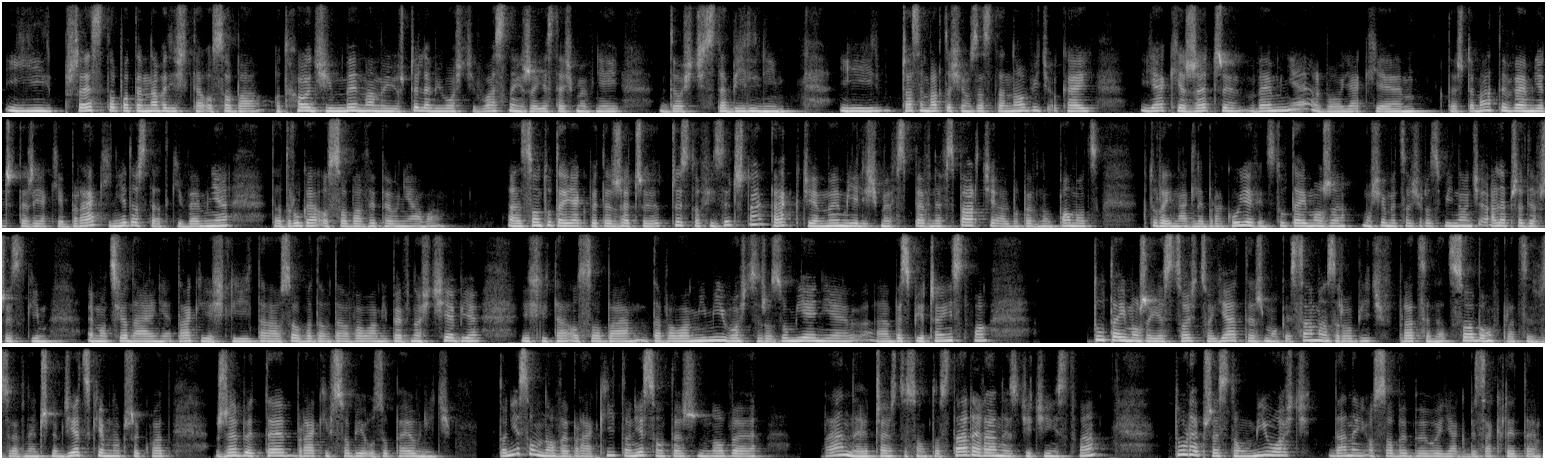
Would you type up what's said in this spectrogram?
I przez to potem, nawet jeśli ta osoba odchodzi, my mamy już tyle miłości własnej, że jesteśmy w niej dość stabilni. I czasem warto się zastanowić, ok, jakie rzeczy we mnie, albo jakie też tematy we mnie, czy też jakie braki, niedostatki we mnie ta druga osoba wypełniała. E, są tutaj jakby te rzeczy czysto fizyczne, tak, gdzie my mieliśmy pewne wsparcie albo pewną pomoc, której nagle brakuje, więc tutaj może musimy coś rozwinąć, ale przede wszystkim emocjonalnie, tak? Jeśli ta osoba dawała mi pewność siebie, jeśli ta osoba dawała mi miłość, zrozumienie, e, bezpieczeństwo, Tutaj może jest coś, co ja też mogę sama zrobić w pracy nad sobą, w pracy z wewnętrznym dzieckiem na przykład, żeby te braki w sobie uzupełnić. To nie są nowe braki, to nie są też nowe rany, często są to stare rany z dzieciństwa, które przez tą miłość danej osoby były jakby zakryte.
